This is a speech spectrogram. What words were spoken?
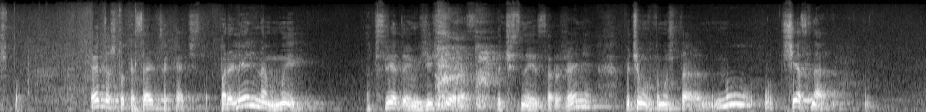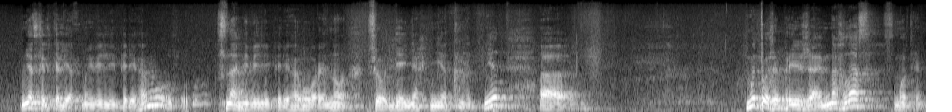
что. Это что касается качества. Параллельно мы обследуем еще раз очистные сооружения. Почему? Потому что, ну, вот честно, Несколько лет мы вели переговоры, с нами вели переговоры, но все, денег нет, нет, нет. А, Мы тоже приезжаем на глаз, смотрим.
